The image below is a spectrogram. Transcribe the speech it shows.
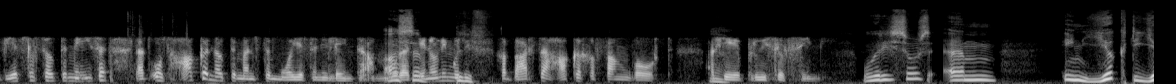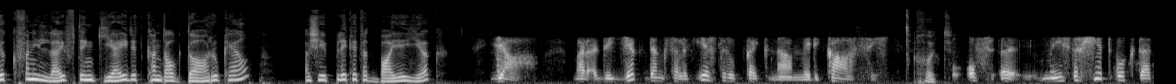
die weefselsoute mense dat ons hakke nou ten minste mooi is in die lente almal. Dat jy nou nie moet gebarste hakke gevang word as Ja. jy 'n bloeisel sien nie. Hoor hiersoos, ehm um, en juk, die juk van die lyf, dink jy dit kan dalk daar ook help? As jy 'n plek het wat baie juk? Ja, maar die juk ding sal ek eers erop kyk na medikasie. Goed. Of uh, mense vergeet ook dat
